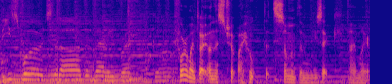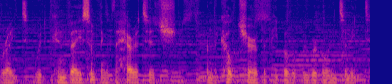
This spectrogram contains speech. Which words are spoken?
These words that are the very breath before I went out on this trip, I hoped that some of the music I might write would convey something of the heritage and the culture of the people that we were going to meet.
